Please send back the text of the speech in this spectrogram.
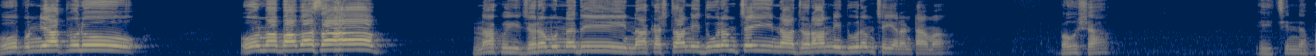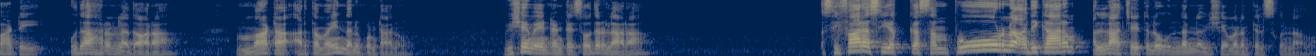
ఓ పుణ్యాత్ములు ఓ మా బాబాసాహాబ్ నాకు ఈ జ్వరం ఉన్నది నా కష్టాన్ని దూరం చెయ్యి నా జ్వరాన్ని దూరం చెయ్యి అని అంటామా? బహుశా ఈ చిన్నపాటి ఉదాహరణల ద్వారా మాట అర్థమైందనుకుంటాను. విషయం ఏంటంటే సోదరులారా సిఫారసు యొక్క సంపూర్ణ అధికారం అల్లా చేతిలో ఉందన్న విషయం మనం తెలుసుకున్నాము.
